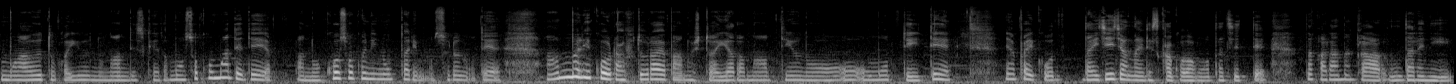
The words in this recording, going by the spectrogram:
もらうとかいうのなんですけれどもそこまでであの高速に乗ったりもするのであんまりこうラフドライバーの人は嫌だなっていうのを思っていてやっぱりこう大事じゃないですか子どもたちって。だからなんか誰に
